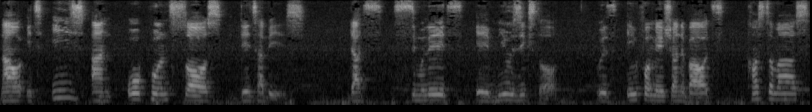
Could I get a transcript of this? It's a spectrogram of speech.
Now it is an open source database that simulates a music store with information about customers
